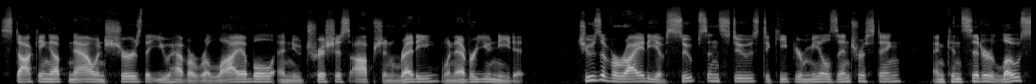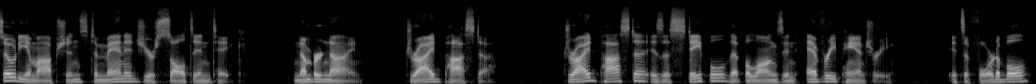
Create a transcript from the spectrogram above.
Stocking up now ensures that you have a reliable and nutritious option ready whenever you need it. Choose a variety of soups and stews to keep your meals interesting, and consider low sodium options to manage your salt intake. Number 9. Dried pasta. Dried pasta is a staple that belongs in every pantry. It's affordable,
